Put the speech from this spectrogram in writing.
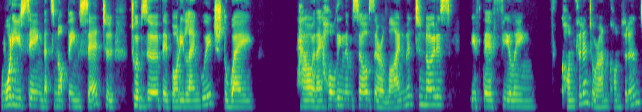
What are you seeing that's not being said? To, to observe their body language, the way, how are they holding themselves, their alignment, to notice if they're feeling confident or unconfident,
